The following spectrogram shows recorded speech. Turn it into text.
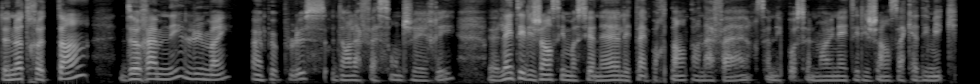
de notre temps de ramener l'humain un peu plus dans la façon de gérer. Euh, l'intelligence émotionnelle est importante en affaires. Ce n'est pas seulement une intelligence académique.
